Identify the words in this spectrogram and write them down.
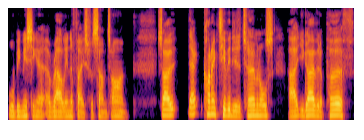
will be missing a, a rail interface for some time. So that connectivity to terminals, uh, you go over to Perth,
